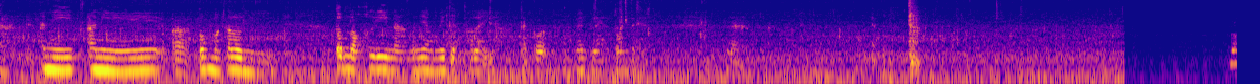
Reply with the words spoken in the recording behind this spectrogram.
นะอันนี้อันนี้ต้มมักกะโรนีต้มบรอกโคลีนะมันยังไม่เดือดเท่าไหร่แต่ก็ไม่เป็นไรต้มไปแล้วนะบรอก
